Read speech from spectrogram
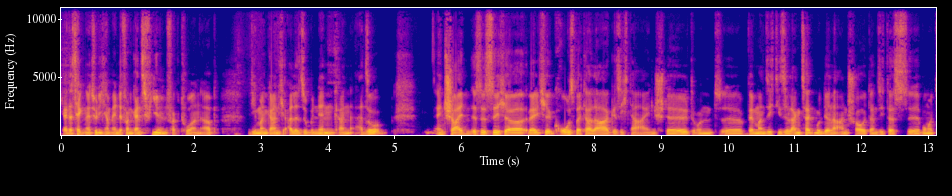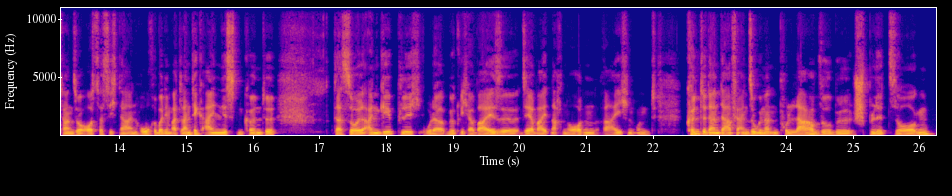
Ja, das hängt natürlich am Ende von ganz vielen Faktoren ab, die man gar nicht alle so benennen kann. Also Entscheidend ist es sicher, welche Großwetterlage sich da einstellt. Und äh, wenn man sich diese Langzeitmodelle anschaut, dann sieht das äh, momentan so aus, dass sich da ein Hoch über dem Atlantik einnisten könnte. Das soll angeblich oder möglicherweise sehr weit nach Norden reichen und könnte dann dafür einen sogenannten Polarwirbelsplit sorgen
